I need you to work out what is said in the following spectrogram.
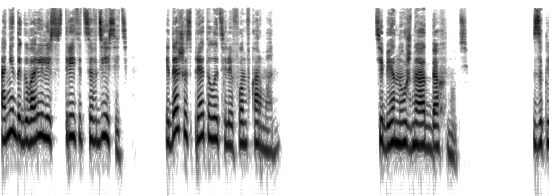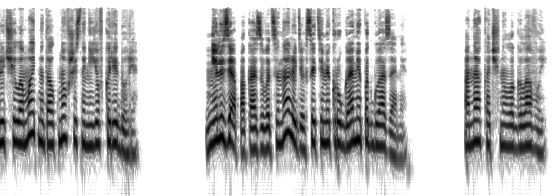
Они договорились встретиться в десять, и Даша спрятала телефон в карман. «Тебе нужно отдохнуть». заключила мать, натолкнувшись на нее в коридоре. Нельзя показываться на людях с этими кругами под глазами. Она качнула головой.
